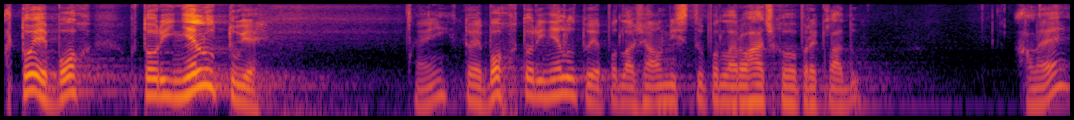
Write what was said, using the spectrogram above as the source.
A to je Boh, ktorý nelutuje. Hej? To je Boh, ktorý nelutuje podľa žalmistu, podľa roháčkovho prekladu. Ale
